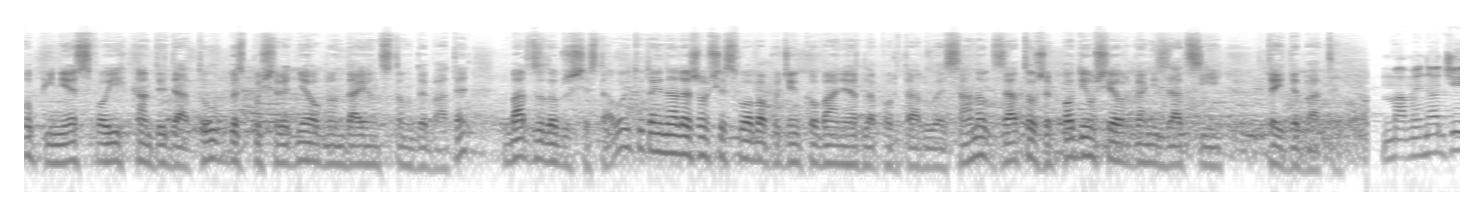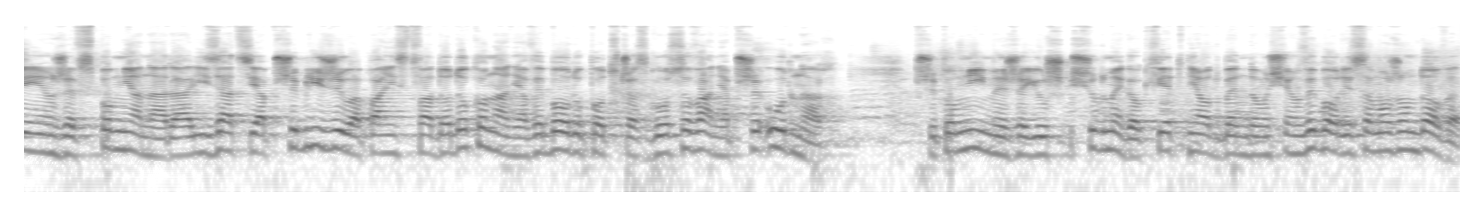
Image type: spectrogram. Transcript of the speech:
opinię swoich kandydatów bezpośrednio oglądając tą debatę. Bardzo dobrze się stało i tutaj należą się słowa podziękowania dla portalu Esanok za to, że podjął się organizacji tej debaty. Mamy nadzieję, że wspomniana realizacja przybliżyła Państwa do dokonania wyboru podczas głosowania przy urnach. Przypomnijmy, że już 7 kwietnia odbędą się wybory samorządowe.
